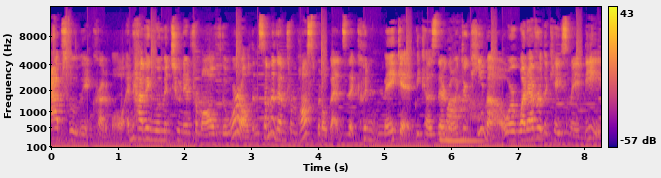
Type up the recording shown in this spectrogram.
absolutely incredible. And having women tune in from all over the world, and some of them from hospital beds that couldn't make it because they're wow. going through chemo or whatever the case may be.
